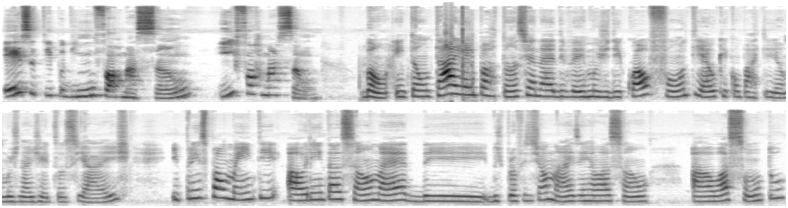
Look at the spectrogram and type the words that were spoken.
esse tipo de informação e formação. Bom, então tá aí a importância, né, de vermos de qual fonte é o que compartilhamos nas redes sociais e principalmente a orientação, né, de, dos profissionais em relação ao assunto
